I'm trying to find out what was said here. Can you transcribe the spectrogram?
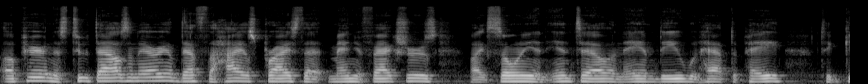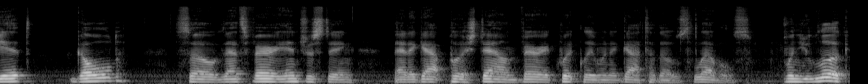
Up here in this 2000 area, that's the highest price that manufacturers like Sony and Intel and AMD would have to pay to get gold. So that's very interesting that it got pushed down very quickly when it got to those levels. When you look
